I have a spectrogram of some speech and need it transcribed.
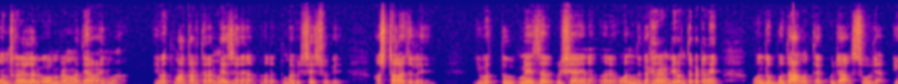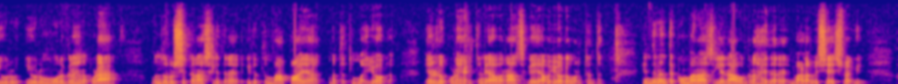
ನಮಸ್ಕಾರ ಎಲ್ಲರಿಗೂ ಓಂ ಬ್ರಹ್ಮದೇವಾಯ ನಮ. ಇವತ್ತು ಮಾತಾಡ್ತಿರೋ ಮೇಜರ್ ಏನಪ್ಪ ಅಂದರೆ ತುಂಬ ವಿಶೇಷವಾಗಿ ಅಷ್ಟಲಾಜಲ್ಲಿ ಇವತ್ತು ಮೇಜರ್ ವಿಷಯ ಏನಪ್ಪ ಅಂದರೆ ಒಂದು ಘಟನೆ ನಡೆಯುವಂಥ ಘಟನೆ, ಒಂದು ಬುಧ ಮತ್ತು ಕುಜ, ಸೂರ್ಯ ಇವರು ಇವರು ಮೂರು ಗ್ರಹನೂ ಕೂಡ ಒಂದು ಋಷಿಕ ರಾಶಿಲಿದ್ದಾರೆ. ಇದು ತುಂಬ ಅಪಾಯ ಮತ್ತು ತುಂಬ ಯೋಗ. ಎರಡೂ ಕೂಡ ಹೇಳ್ತೇನೆ, ಯಾವ ರಾಶಿಗೆ ಯಾವ ಯೋಗ ಬರುತ್ತೆ ಅಂತ. ಎಂದಿನಂತೆ ಕುಂಭ ರಾಶಿಯಲ್ಲಿ ರಾಹು, ಗ್ರಹ ಇದ್ದಾರೆ ಭಾಳ ವಿಶೇಷವಾಗಿ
